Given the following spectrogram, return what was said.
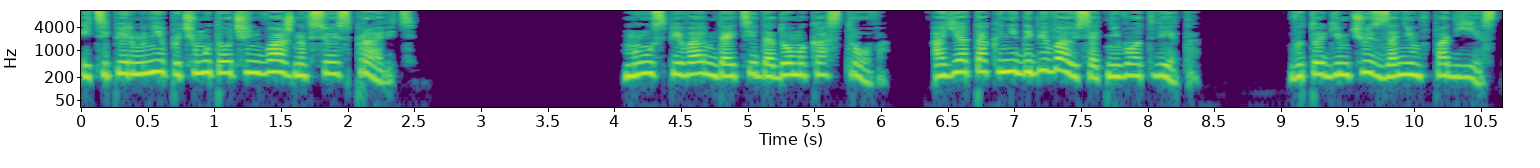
и теперь мне почему-то очень важно все исправить. Мы успеваем дойти до дома Кострова, а я так и не добиваюсь от него ответа. В итоге мчусь за ним в подъезд.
